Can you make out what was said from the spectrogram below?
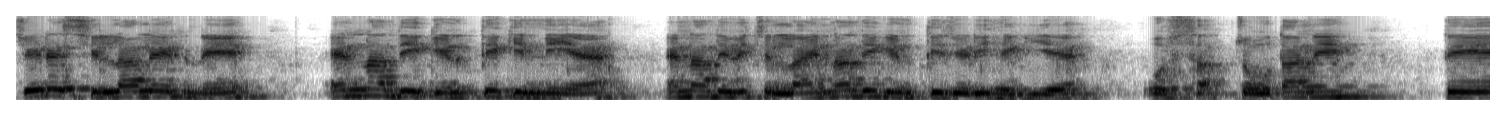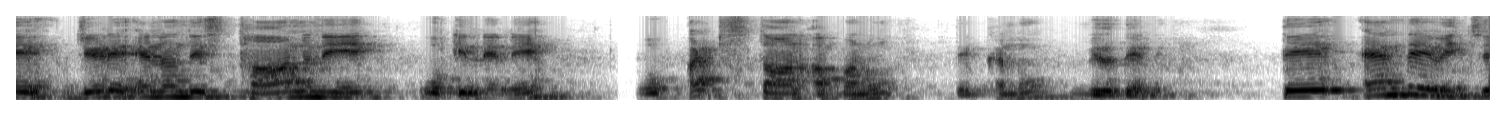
ਜਿਹੜੇ ਸ਼ਿਲਾ ਲੇਖ ਨੇ, ਇਹਨਾਂ ਦੀ ਗਿਣਤੀ ਕਿੰਨੀ ਹੈ? ਇਹਨਾਂ ਦੇ ਵਿੱਚ ਲਾਈਨਾਂ ਦੀ ਗਿਣਤੀ ਜਿਹੜੀ ਹੈਗੀ ਹੈ, ਉਹ 14 ਨੇ, ਤੇ ਜਿਹੜੇ ਇਹਨਾਂ ਦੇ ਸਥਾਨ ਨੇ, ਉਹ ਕਿੰਨੇ ਨੇ? ਉਹ 8 ਸਥਾਨ ਆਪਾਂ ਨੂੰ ਦੇਖਣ ਨੂੰ ਮਿਲਦੇ ਨੇ। ਤੇ ਇਹਦੇ ਵਿੱਚ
